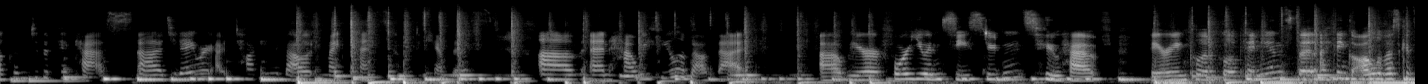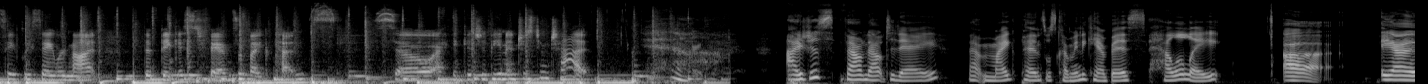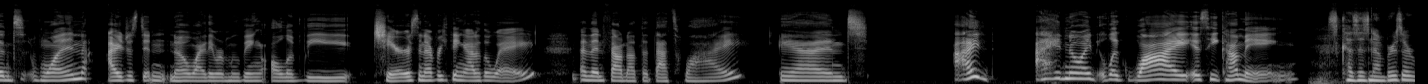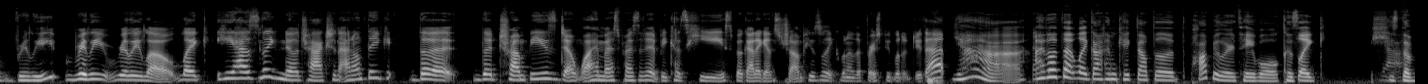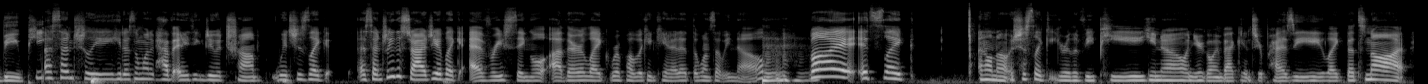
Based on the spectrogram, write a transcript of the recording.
welcome to the PITcast. Uh, today we're talking about Mike Pence coming to campus um, and how we feel about that. Uh, we are four UNC students who have varying political opinions, but I think all of us could safely say we're not the biggest fans of Mike Pence. So I think it should be an interesting chat. Yeah. I just found out today that Mike Pence was coming to campus hella late. Uh, and one, I just didn't know why they were moving all of the chairs and everything out of the way, and then found out that that's why. And I I had no idea like why is he coming? It's because his numbers are really, really, really low. Like he has like no traction. I don't think the the Trumpies don't want him as president because he spoke out against Trump. He was like one of the first people to do that. Yeah, I thought that like got him kicked out the, the popular table because like he's yeah. the VP. Essentially, he doesn't want to have anything to do with Trump, which is like essentially the strategy of like every single other like Republican candidate, the ones that we know. Mm-hmm. But it's like I don't know, it's just like you're the VP, you know, and you're going back against your prezi. Like that's not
